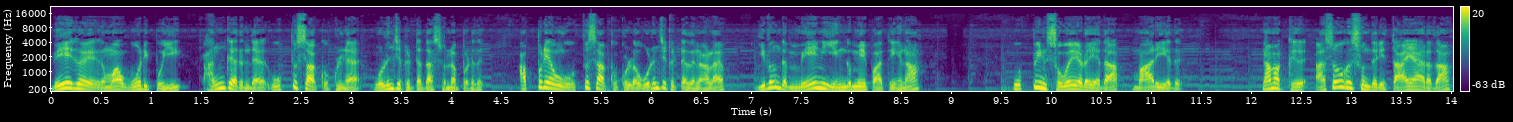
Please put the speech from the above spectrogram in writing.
வேக வேகமா ஓடி போய் அங்க இருந்த உப்பு சாக்குக்குள்ள ஒளிஞ்சுக்கிட்டதா சொல்லப்படுது. அப்படி அவங்க உப்பு சாக்குக்குள்ள ஒளிஞ்சுக்கிட்டதுனால இவங்க மேனி எங்குமே பார்த்தீங்கன்னா உப்பின் சுவையுடையதா மாறியது. நமக்கு அசோக சுந்தரி தாயாரை தான்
